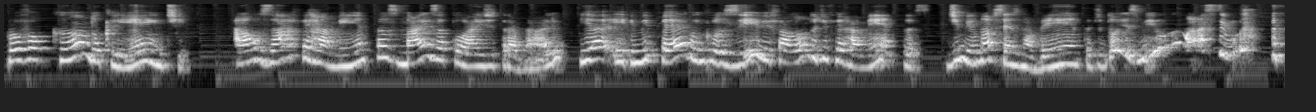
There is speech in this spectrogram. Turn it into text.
provocando o cliente a usar ferramentas mais atuais de trabalho e, a, e, me pego, inclusive, falando de ferramentas de 1990, de 2000 no máximo.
